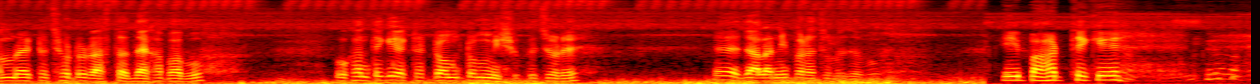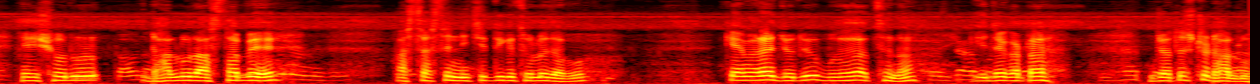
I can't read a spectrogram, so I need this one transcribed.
আমরা একটা ছোট রাস্তা দেখা পাবো। ওখান থেকে একটা টমটম মিশুকে চড়ে হ্যাঁ জ্বালানিপাড়া চলে যাব। এই পাহাড় থেকে এই সরু ঢালু রাস্তা বেয়ে আস্তে আস্তে নিচের দিকে চলে যাব। ক্যামেরায় যদিও বোঝা যাচ্ছে না, এই জায়গাটা যথেষ্ট ঢালু।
